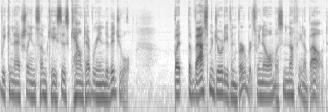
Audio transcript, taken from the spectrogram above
we can actually, in some cases, count every individual. But the vast majority of invertebrates we know almost nothing about.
